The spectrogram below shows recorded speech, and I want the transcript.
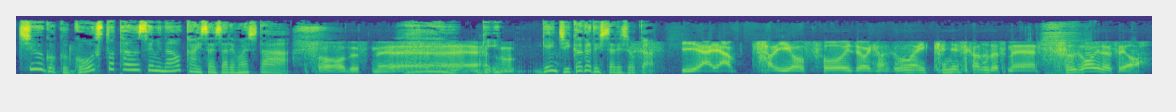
中国ゴーストタウンセミナーを開催されました。そうですね。はい、現地いかがでしたでしょうか？いや、やっぱり予想以上100万一見にしかずですね。すごいですよ。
